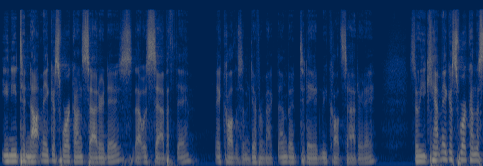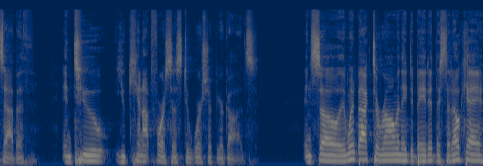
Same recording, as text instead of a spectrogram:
you need to not make us work on Saturdays. That was Sabbath day. They called it something different back then, but today it would be called Saturday. So you can't make us work on the Sabbath, and two, you cannot force us to worship your gods. And so they went back to Rome and they debated. They said, okay,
